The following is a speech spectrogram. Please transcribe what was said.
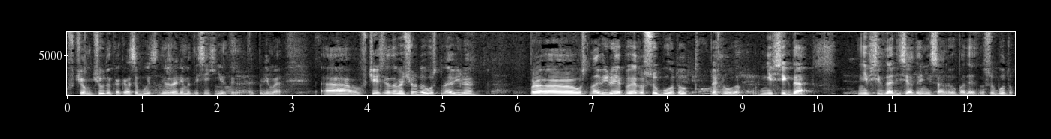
в чем чудо как раз и будет содержанием этой стихи, я так понимаю. В честь этого чуда установили, установили эту, эту субботу, то есть, ну, не всегда, не всегда 10 Ниссана выпадает на субботу,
